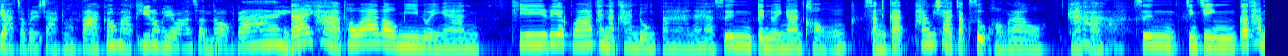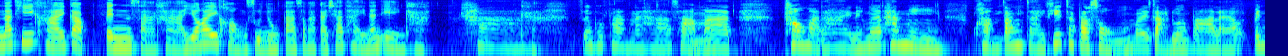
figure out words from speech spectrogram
อยากจะบริจาคดวงตาก็มาที่โรงพยาบาลสวนดอกได้ ได้ค่ะ เพราะว่าเรามีหน่วยงานที่เรียกว่าธนาคารดวงตานะคะ ซึ่งเป็นหน่วยงานของสังกัดภาควิชาจักษุของเรานะคะ ซึ่งจริงๆก็ทำหน้าที่คล้ายกับเป็นสาขาย่อยของศูนย์ดวงตาสภากาชาติไทยนั่นเองค่ะ ค่ะค่ะ ซึ่งผู้ฟังนะคะสามารถเข้ามาได้ในเมื่อท่านมีความตั้งใจที่จะประสงค์บริจาคดวงตาแล้ว เป็น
